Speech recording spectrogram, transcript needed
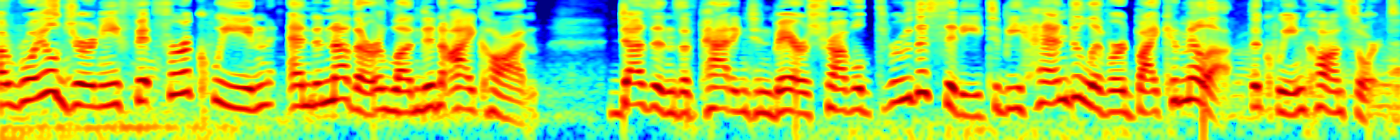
A royal journey fit for a queen and another London icon. Dozens of Paddington bears traveled through the city to be hand delivered by Camilla, the Queen consort.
